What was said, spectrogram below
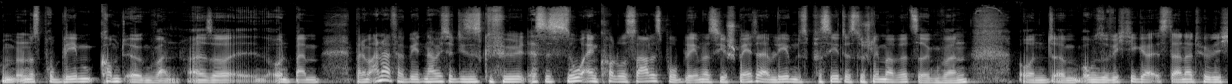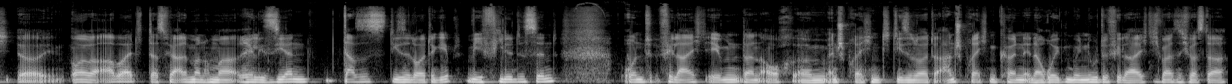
Und, und das Problem kommt irgendwann. Also und beim bei einem Analphabeten habe ich so dieses Gefühl, es ist so ein kolossales Problem, dass je später im Leben das passiert, desto schlimmer wird es irgendwann. Ähm, umso wichtiger ist da natürlich äh, eure Arbeit, dass wir alle mal nochmal realisieren, dass es diese Leute gibt, wie viele das sind und vielleicht eben dann auch ähm, entsprechend diese Leute ansprechen können in einer ruhigen Minute vielleicht. Ich weiß nicht, was da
